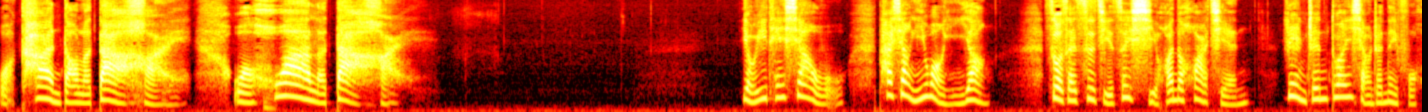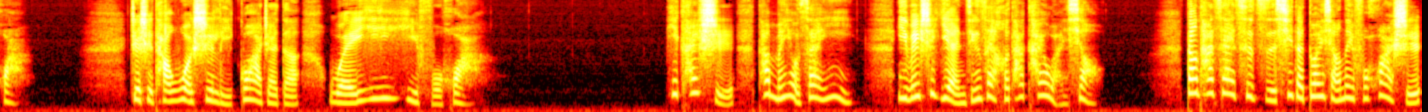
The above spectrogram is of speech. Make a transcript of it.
我看到了大海，我画了大海。有一天下午，他像以往一样，坐在自己最喜欢的画前，认真端详着那幅画。这是他卧室里挂着的唯一一幅画。一开始他没有在意，以为是眼睛在和他开玩笑。当他再次仔细的端详那幅画时，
